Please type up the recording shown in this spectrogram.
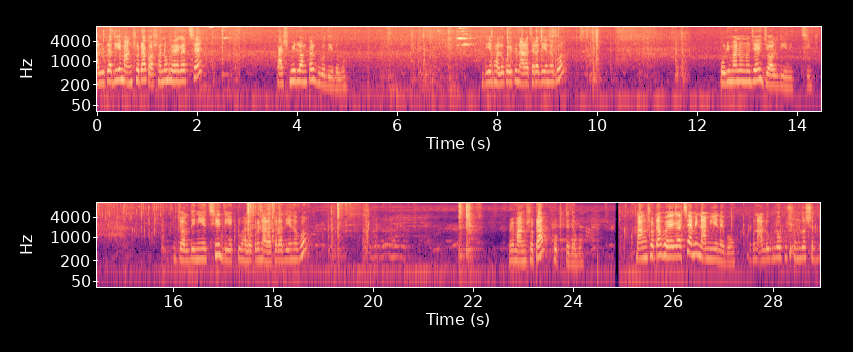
আলুটা দিয়ে মাংসটা কষানো হয়ে গেছে। কাশ্মীর লঙ্কার গুঁড়ো দিয়ে দেবো। দিয়ে ভালো করে একটু নাড়াচাড়া দিয়ে নেব। পরিমাণ অনুযায়ী জল দিয়ে দিচ্ছি। জল দিয়ে নিয়েছি, দিয়ে একটু ভালো করে নাড়াচাড়া দিয়ে নেব। মাংসটা ফুটতে দেব। মাংসটা হয়ে গেছে, আমি নামিয়ে নেব। দেখুন আলুগুলো খুব সুন্দর সেদ্ধ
